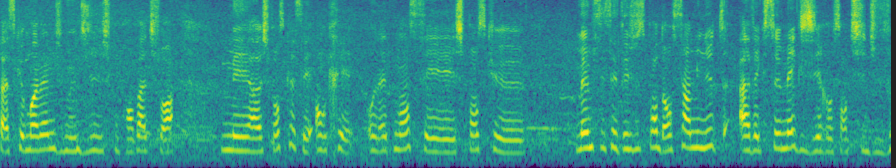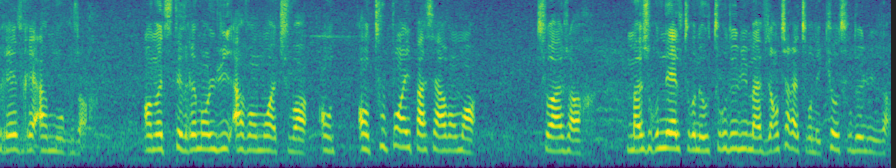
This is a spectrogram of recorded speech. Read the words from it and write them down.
parce que moi-même, je me dis, je comprends pas, tu vois. Mais je pense que c'est ancré. Honnêtement, c'est, je pense que même si c'était juste pendant 5 minutes, avec ce mec, j'ai ressenti du vrai, vrai amour, genre. En mode, c'était vraiment lui avant moi, tu vois. En, en tout point, il passait avant moi. Tu vois, genre, ma journée, elle tournait autour de lui, ma vie entière, elle tournait que autour de lui, genre.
